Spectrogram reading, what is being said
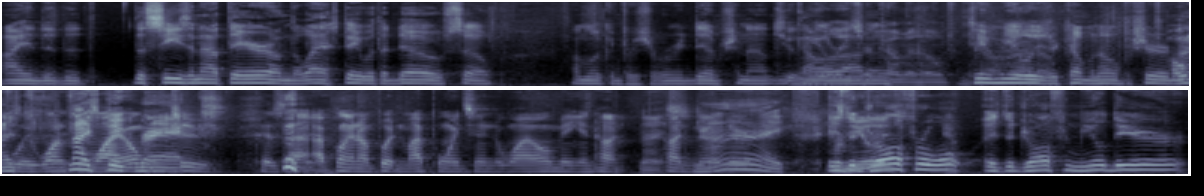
I ended the the season out there on the last day with a doe. So I'm looking for some redemption out Two in muleys are coming home from Two Colorado. muleys are coming home for sure. Hopefully nice, one from nice big Wyoming too, because I, I plan on putting my points into Wyoming and hunt Nice. hunt mule deer. Nice. Is For the draw muleys? for what? Is the draw for mule deer?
